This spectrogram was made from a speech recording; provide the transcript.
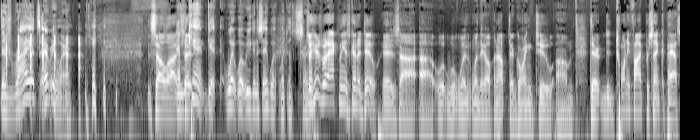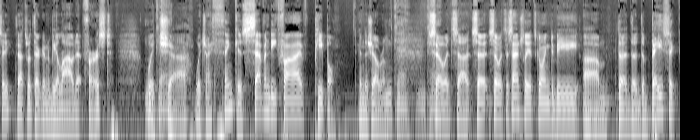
There's riots everywhere. So, uh, and so, we can't get. What, what were you going to say? What? What else? Sorry. So here's what Acme is going to do: is uh, uh, w- w- when when they open up, they're going to um, they're 25 percent capacity. That's what they're going to be allowed at first, which Okay. uh, which I think is 75 people in the showroom. okay. Okay. So it's uh, so so it's essentially it's going to be um, the the the basic.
